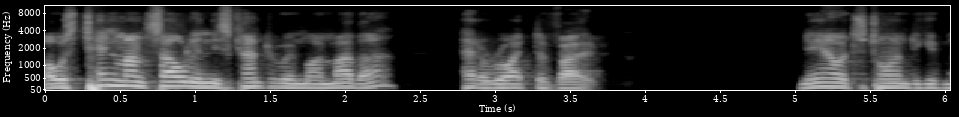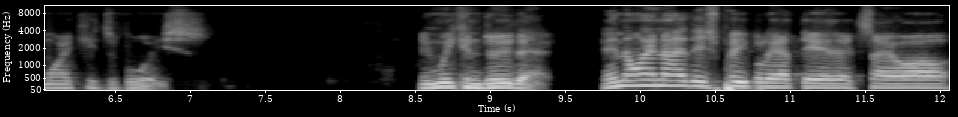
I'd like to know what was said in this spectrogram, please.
I was 10 months old in this country when my mother had a right to vote. Now it's time to give my kids a voice. And we can do that. And I know there's people out there that say, oh,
